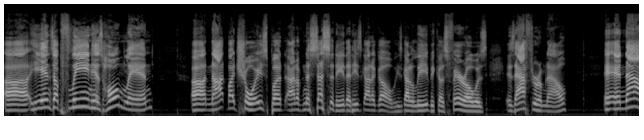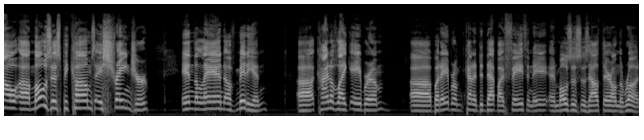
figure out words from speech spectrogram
uh, he ends up fleeing his homeland uh, not by choice, but out of necessity that he's got to go. He's got to leave because Pharaoh is, is after him now. And, and now uh, Moses becomes a stranger in the land of Midian, uh, kind of like Abram. Uh, but Abram kind of did that by faith, and, a- and Moses is out there on the run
